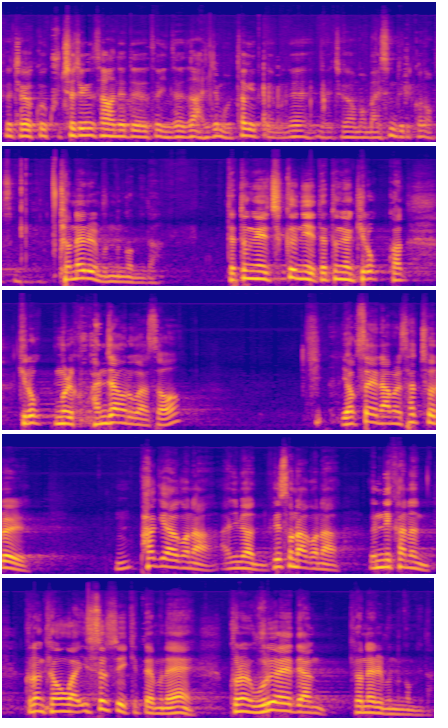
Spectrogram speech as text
그래서 제가 그 구체적인 사안에 대해서 인사에서 알지 못하기 때문에 네, 제가 뭐 말씀드릴 건 없습니다. 견해를 묻는 겁니다. 대통령의 측근이 대통령 기록 관- 기록물 관장으로 가서 기- 역사에 남을 사초를 음? 파괴하거나 아니면 훼손하거나 은닉하는 그런 경우가 있을 수 있기 때문에 그런 우려에 대한 견해를 묻는 겁니다.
